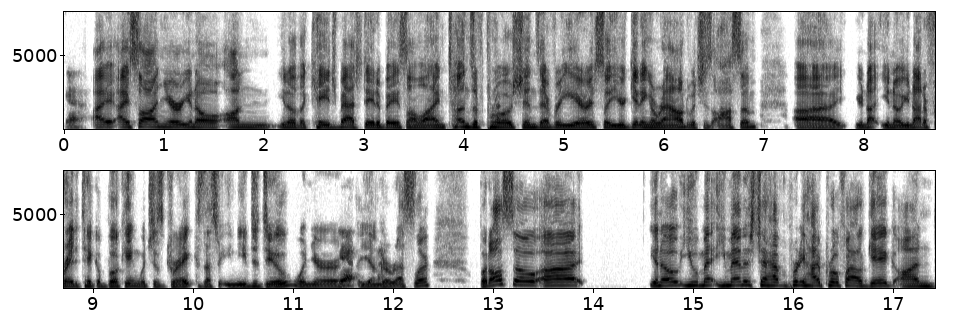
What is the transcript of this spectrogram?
Yeah, I, I saw on your, you know, on, you know, the cage match database online, tons of promotions every year. So you're getting around, which is awesome. Uh, you're not, you know, you're not afraid to take a booking, which is great because that's what you need to do when you're Yeah. a younger wrestler. But also, uh, you know, you ma- you managed to have a pretty high profile gig on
